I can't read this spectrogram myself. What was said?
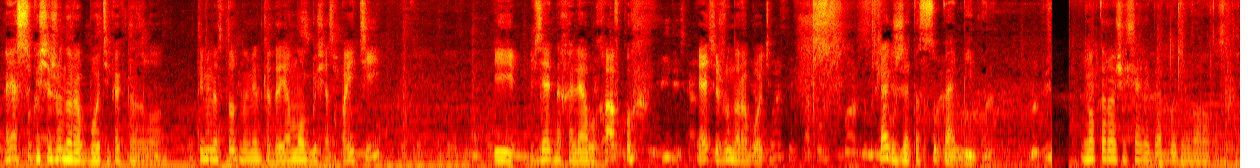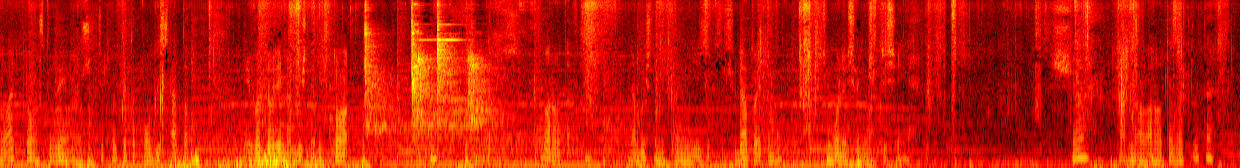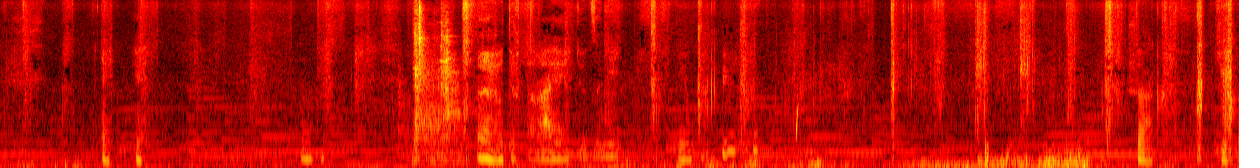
А я, сука, сижу на работе, как назло. Вот именно в тот момент, когда я мог бы сейчас пойти и взять на халяву хавку, я сижу на работе. Как же это, сука, обидно. Ну, короче, сейчас, ребят, будем ворота закрывать, потому что время уже, типа, где-то полдесятого. И в это время обычно никто... Ворота. Обычно никто не ездит сюда, поэтому... Тем более сегодня воскресенье. Все. Одна ворота закрыта. Э, э. Вот и вторая идет за ней. Так, тихо.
